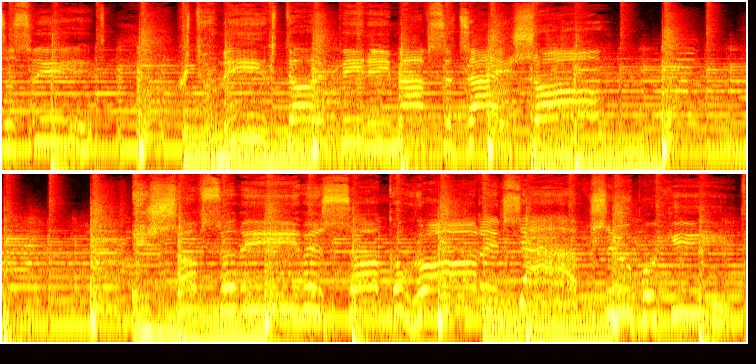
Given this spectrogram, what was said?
Починався світ, хто міг, той підіймався та йшов, Ішов собі високо в гори, взявши у похід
